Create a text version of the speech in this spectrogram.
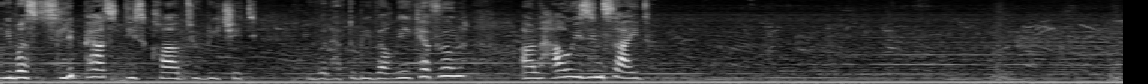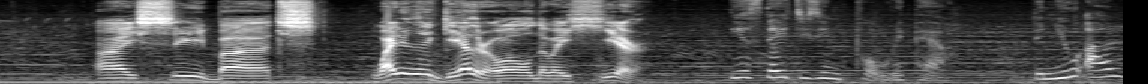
We must slip past this crowd to reach it. You will have to be very careful. Al is inside. I see, but why did they gather all the way here? The estate is in poor repair. The new Arl,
